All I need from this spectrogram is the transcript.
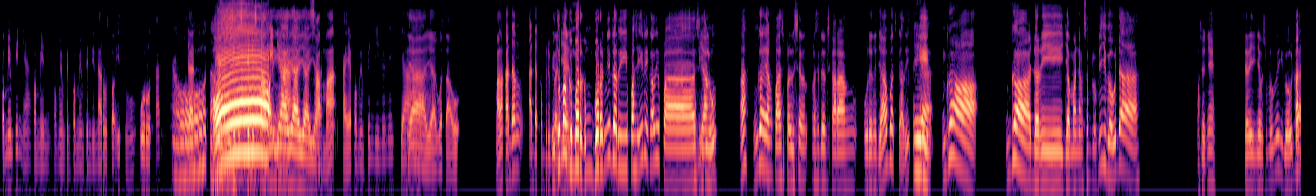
pemimpinnya pemimpin pemimpin pemimpin di Naruto itu urutannya Oh, dan tahu. jenis-jenis oh kelaminnya iya iya iya iya sama kayak pemimpin di Indonesia ya ya gua tahu malah kadang ada kepribadian itu mah gembar-gembornya dari pas ini kali pas yang Pemilu. Hah? Enggak yang pas presiden presiden sekarang udah ngejabat kali. Iya. enggak enggak dari zaman yang sebelumnya juga udah Maksudnya dari jam sebelumnya juga udah kan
